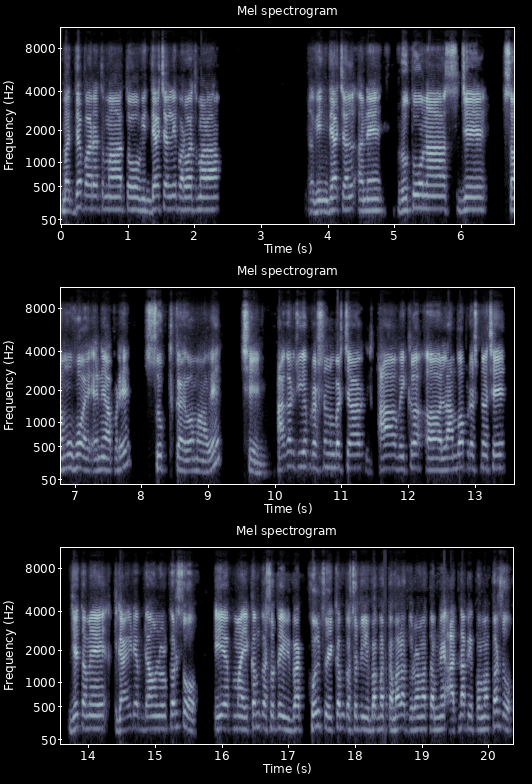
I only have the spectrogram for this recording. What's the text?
મધ્ય ભારતમાં તો વિંધ્યાચલની પર્વતમાળા, વિંધ્યાચલ અને ઋતુઓના જે સમૂહ હોય એને આપણે સુપ્ત કહેવામાં આવે છે. આગળ જોઈએ પ્રશ્ન નંબર ચાર. આ વિક- લાંબો પ્રશ્ન છે. જે તમે ગાઈડ એપ ડાઉનલોડ કરશો, એ એપમાં એકમ કસોટી વિભાગ ખોલશો. એકમ કસોટી વિભાગમાં તમારા ધોરણમાં તમને આજના પેપરમાં કરશો.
